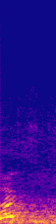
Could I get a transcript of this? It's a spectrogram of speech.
Wow.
